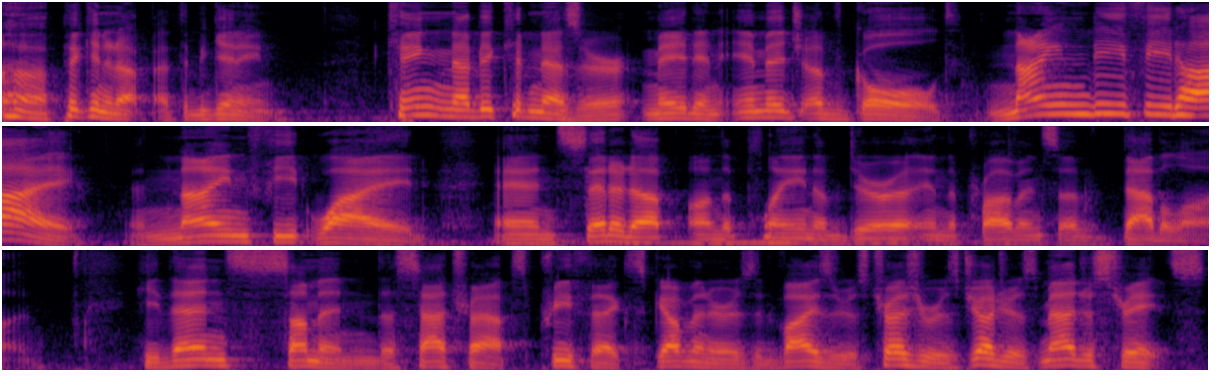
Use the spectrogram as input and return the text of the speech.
Picking it up at the beginning. King Nebuchadnezzar made an image of gold, 90 feet high and 9 feet wide, and set it up on the plain of Dura in the province of Babylon. He then summoned the satraps, prefects, governors, advisors, treasurers, judges, magistrates,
